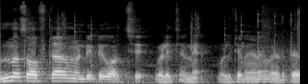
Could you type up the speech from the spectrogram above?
ഒന്ന് സോഫ്റ്റ് ആകാൻ വേണ്ടിയിട്ട് കുറച്ച് വെളിച്ചെണ്ണ വെളിച്ചെണ്ണയാണ് എടുത്ത്.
